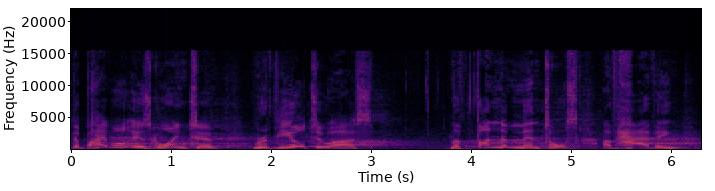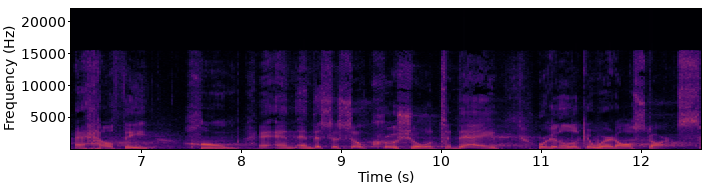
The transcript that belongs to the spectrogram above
the Bible is going to reveal to us the fundamentals of having a healthy home. And, and, and this is so crucial. Today, we're going to look at where it all starts.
